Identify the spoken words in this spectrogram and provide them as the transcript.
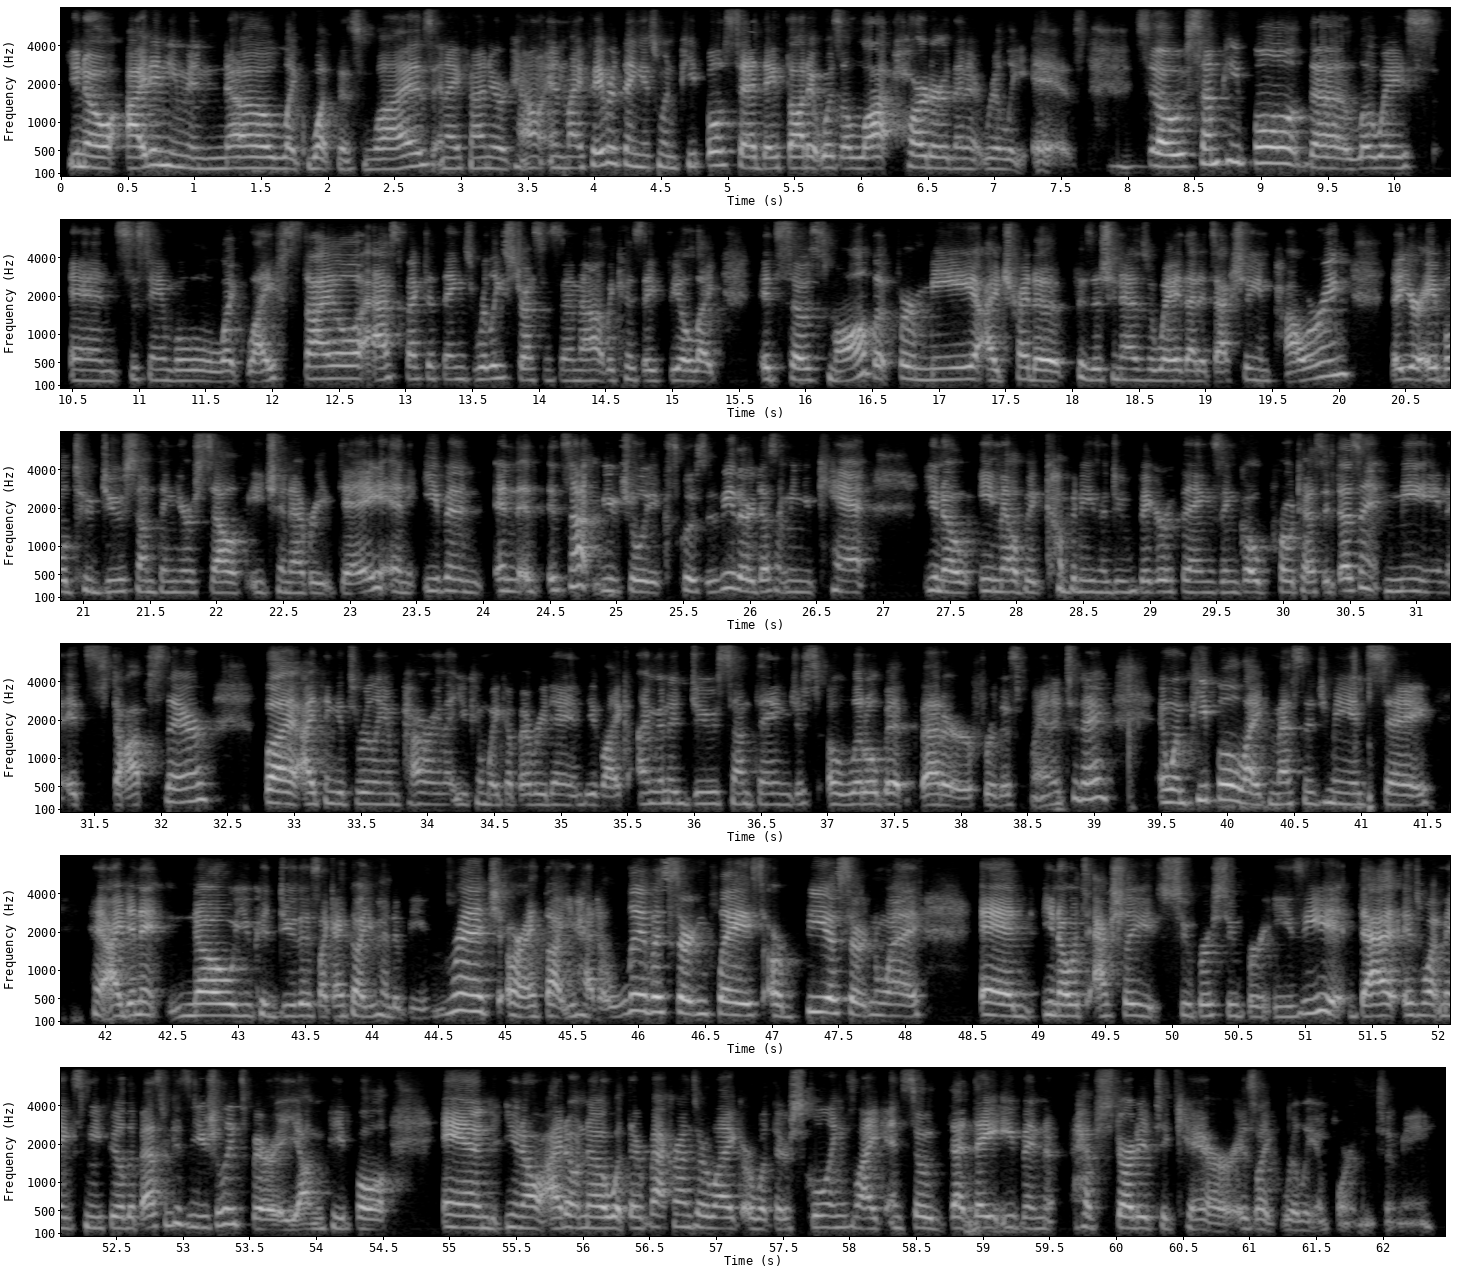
you know, I didn't even know like what this was and I found your account. And my favorite thing is when people said they thought it was a lot harder than it really is. Mm-hmm. So some people, the low waste and sustainable like lifestyle aspect of things really stresses them out because they feel like it's so small. But for me, I try to position it as a way that it's actually empowering that you're able to do something yourself each and every day. And even, and it, it's not mutually exclusive either. It doesn't mean you can't you know, email big companies and do bigger things and go protest. It doesn't mean it stops there, but I think it's really empowering that you can wake up every day and be like, I'm going to do something just a little bit better for this planet today. And when people like message me and say, hey, I didn't know you could do this. Like, I thought you had to be rich, or I thought you had to live a certain place or be a certain way. And, you know, it's actually super, super easy. That is what makes me feel the best because usually it's very young people. And, you know, I don't know what their backgrounds are like or what their schooling's like. And so that they even have started to care is like really important to me.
